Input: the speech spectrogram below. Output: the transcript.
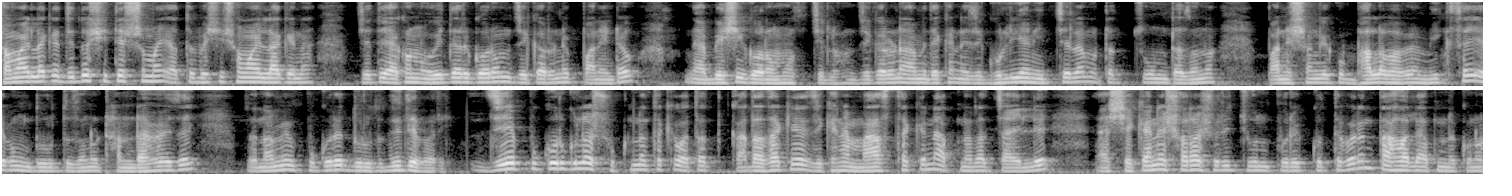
সময় লাগে। যেহেতু শীতের সময় এত বেশি সময় লাগে না, যেহেতু এখন ওয়েদার গরম, যে কারণে পানিটাও বেশি গরম হচ্ছিল। যে কারণে আমি দেখেন, এই যে ঘুলিয়ে নিচ্ছিলাম, অর্থাৎ চুনটা যেন পানির সঙ্গে খুব ভালোভাবে মিক্স হয় এবং দ্রুত যেন ঠান্ডা হয়ে যায়। যেন আমি পুকুরে দ্রুত দিতে পারি। যে পুকুরগুলো শুকনো থাকে, অর্থাৎ কাদা থাকে, যেখানে মাছ থাকে না, আপনারা চাইলে সেখানে সরাসরি চুন প্রয়োগ করতে পারেন, তাহলে আপনার কোনো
